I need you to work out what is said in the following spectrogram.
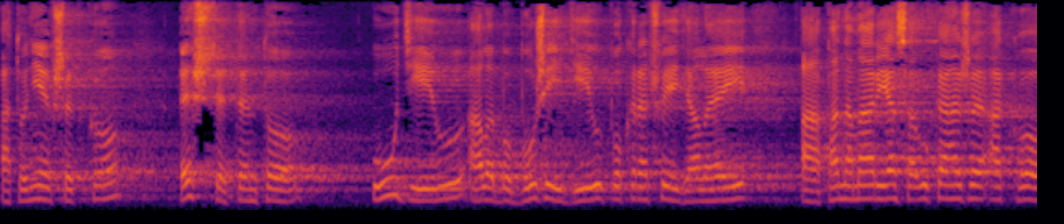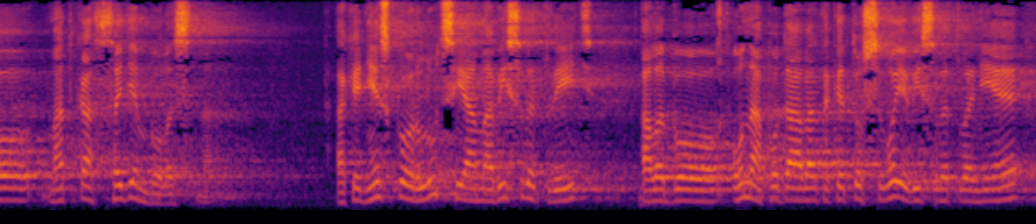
A to nie je všetko. Ešte tento údiv alebo Boží div pokračuje ďalej a Pana Mária sa ukáže ako matka sedem bolestná. A keď neskôr Lucia má vysvetliť, alebo ona podáva takéto svoje vysvetlenie,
